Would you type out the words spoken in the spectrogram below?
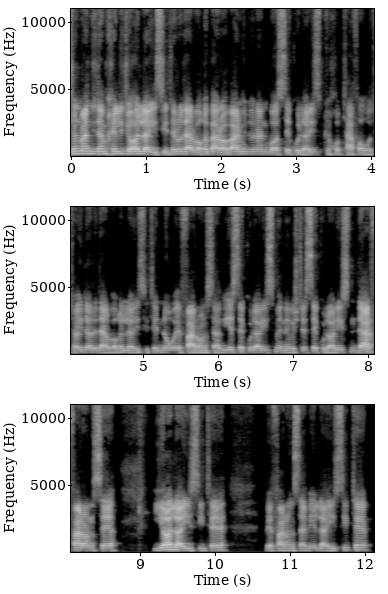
چون من دیدم خیلی جاها لایسیته رو در واقع برابر می‌دونن با سکولاریسم که خب تفاوتهایی داره. در واقع لایسیته نوع فرانسوی سکولاریسم نوشته سکولاریسم در فرانسه یا لایسیته به فرانسوی laïcité.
